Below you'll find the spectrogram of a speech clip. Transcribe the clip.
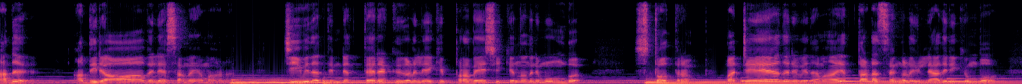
അത് അതിരാവിലെ സമയമാണ്. ജീവിതത്തിന്റെ തിരക്കുകളിലേക്ക് പ്രവേശിക്കുന്നതിന് മുമ്പ് സ്തോത്രം. മറ്റേതൊരു വിധമായ തടസ്സങ്ങളും ഇല്ലാതിരിക്കുമ്പോൾ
